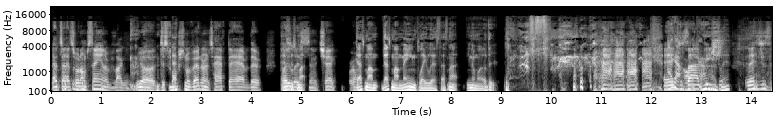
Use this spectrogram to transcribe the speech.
That's that's what I'm saying. Of like uh, dysfunctional veterans have to have their just my- playlists in check, bro. That's my that's my main playlist. That's not you know my other. I got all kinds, man. just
